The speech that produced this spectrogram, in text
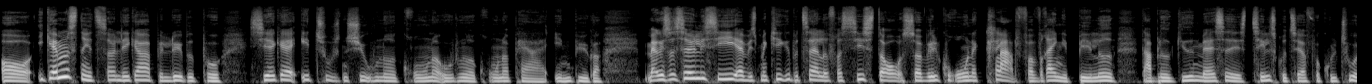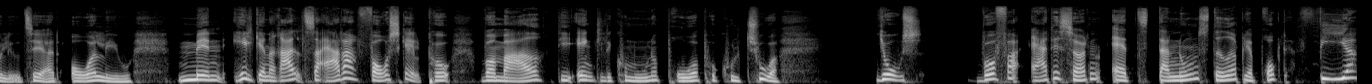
Og i gennemsnit så ligger beløbet på ca. 1.700 kroner 800 kroner per indbygger. Man kan så selvfølgelig sige, at hvis man kiggede på tallet fra sidste år, så vil corona klart forvrænge billedet. Der er blevet givet en masse tilskud til at få kulturlivet til at overleve. Men helt generelt så er der forskel på, hvor meget de enkelte kommuner bruger på kultur. Jos, hvorfor er det sådan, at der nogle steder bliver brugt fire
